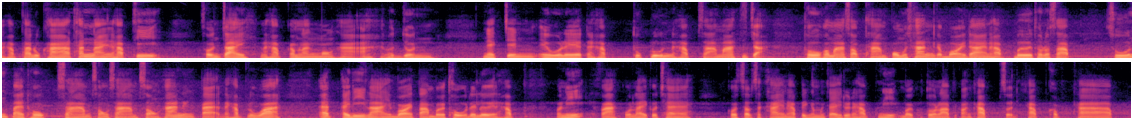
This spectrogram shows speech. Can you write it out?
นะครับ ถ้าลูกค้าท่านไหนนะครับที่สนใจนะครับกำลังมองหารถยนต์ Next Gen Everest นะครับ ทุกรุ่นนะครับ สามารถที่จะโทรเข้ามาสอบถามโปรโมชั่นกับบอยได้นะครับ เบอร์โทรศัพท์ 0863232518 นะครับ หรือว่า ด ID Line บอยตามเบอร์โทรได้เลยนะครับ วันนี้ฝากกดไลค์กดแชร์ กด Subscribe นะครับ เป็นกำลังใจด้วยนะครับ วันนี้บอยขอตัวลาไปก่อนครับ สวัสดีครับ ขอบคุณครับ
